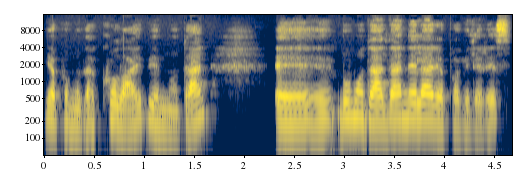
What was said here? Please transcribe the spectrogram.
yapımı da kolay bir model. Ee, bu modelden neler yapabiliriz?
